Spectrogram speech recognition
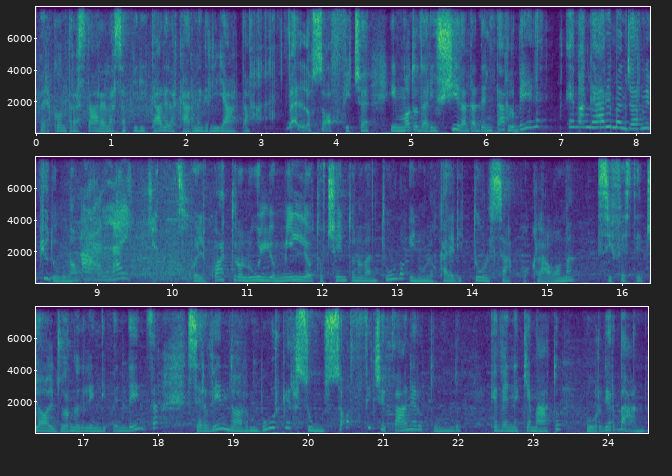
per contrastare la sapidità della carne grigliata. Bello soffice, in modo da riuscire ad addentarlo bene e magari mangiarne più d'uno. I like it. Quel 4 luglio 1891, in un locale di Tulsa, Oklahoma, si festeggiò il giorno dell'indipendenza servendo hamburger su un soffice pane rotondo che venne chiamato Burger Bun.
